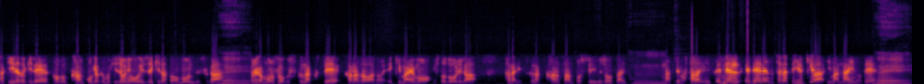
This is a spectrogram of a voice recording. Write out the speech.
書き入れ時で、多分観光客も非常に多い時期だとは思うんですが、それがものすごく少なくて、金沢の駅前も人通りがかなり少なく閑散としている状態となっています。ただ、例年と違って雪は今ないので、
